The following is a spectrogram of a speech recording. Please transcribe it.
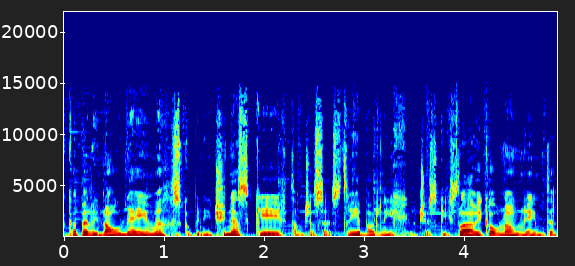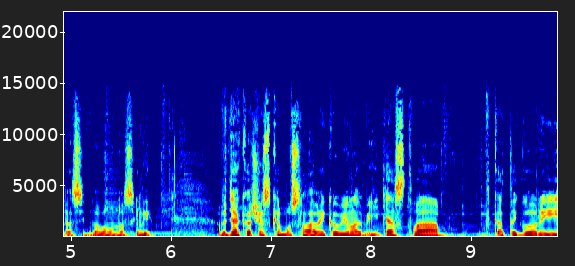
kapely No Name skupiny Činasky, v tom čase strieborných českých slávikov. No Name teda si novou nosili vďaka českému slávikovi len víťazstva v kategórii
